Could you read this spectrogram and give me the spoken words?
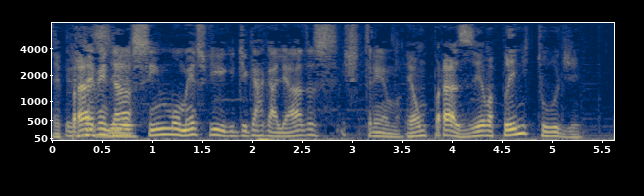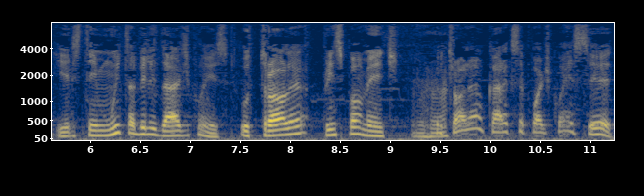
É eles prazer. devem dar assim momentos de, de gargalhadas extremos. É um prazer, uma plenitude. E eles têm muita habilidade com isso. O Troller, principalmente. Uhum. O Troller é um cara que você pode conhecer.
